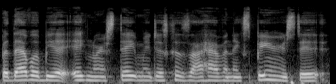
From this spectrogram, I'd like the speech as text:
But that would be an ignorant statement just because I haven't experienced it.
